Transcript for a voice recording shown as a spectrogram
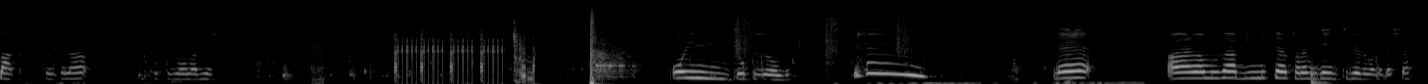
Bak mesela çok güzel olabilir. Oy çok güzel oldu. Ve arabamıza bindikten sonra videoyu bitiriyorum arkadaşlar.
